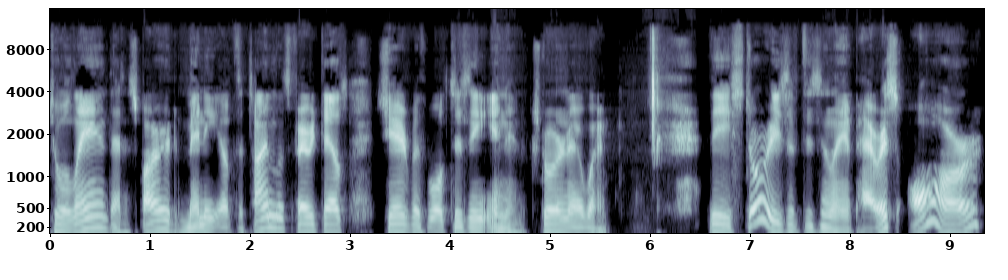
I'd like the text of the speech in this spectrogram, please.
to a land that inspired many of the timeless fairy tales shared with Walt Disney in an extraordinary way. The stories of Disneyland Paris are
